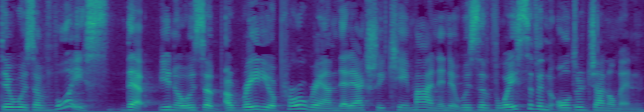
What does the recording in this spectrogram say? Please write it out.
there was a voice that you know was a, a radio program that actually came on and it was the voice of an older gentleman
